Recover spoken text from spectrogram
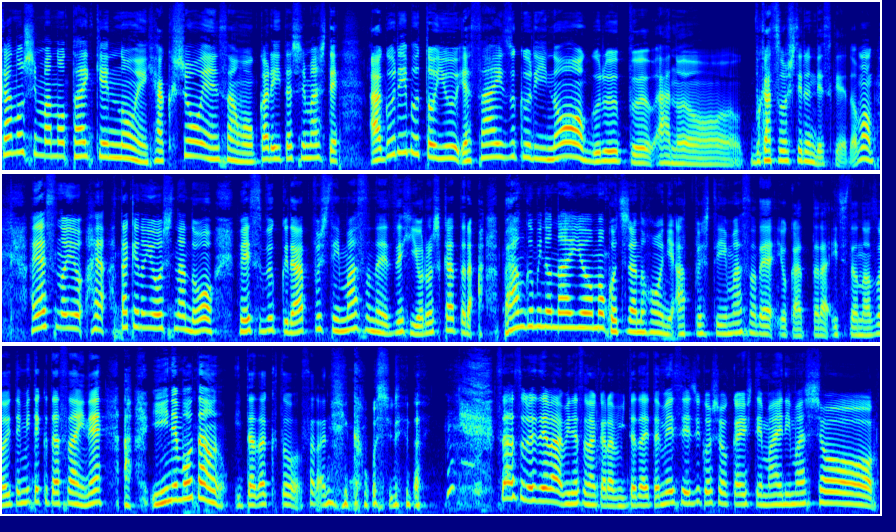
鹿の島の体験農園百姓園さんをお借りいたしましてアグリ部という野菜作りのグループあの部活をしてるんですけれども林のよ畑の様子などを Facebook でアップしていますのでぜひよろしかったら番組の内容内容もこちらの方にアップしていますので、よかったら一度覗いてみてくださいね。あ、いいねボタンいただくとさらにいいかもしれない。さあ、それでは皆様からいただいたメッセージご紹介してまいりましょう。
